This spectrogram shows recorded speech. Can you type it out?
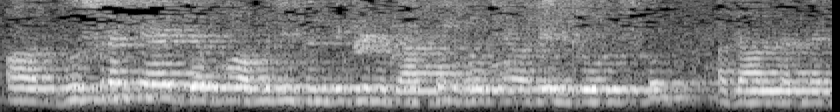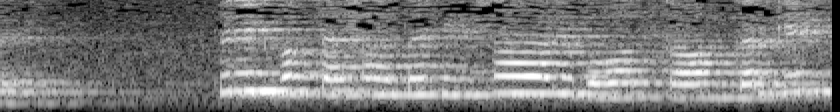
اور دوسرا کیا ہے؟ جب وہ عملی زندگی میں داخل ہو جائے اور ان رولس کو ادا کرنے لگے۔ پھر ایک وقت ایسا آتا ہے کہ یہ سارے بہت کام کر کے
